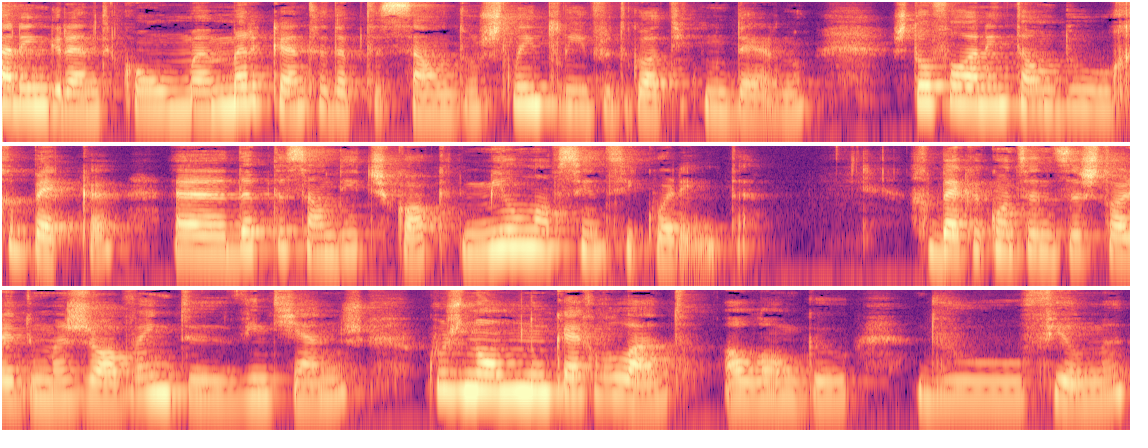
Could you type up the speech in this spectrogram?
Em grande com uma marcante adaptação de um excelente livro de gótico moderno. Estou a falar então do Rebecca, a adaptação de Hitchcock de 1940. Rebecca conta-nos a história de uma jovem de 20 anos, cujo nome nunca é revelado ao longo do filme,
